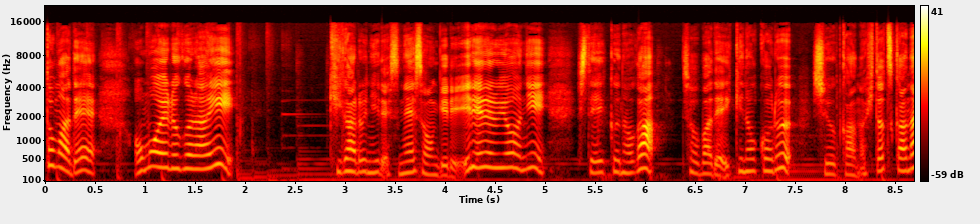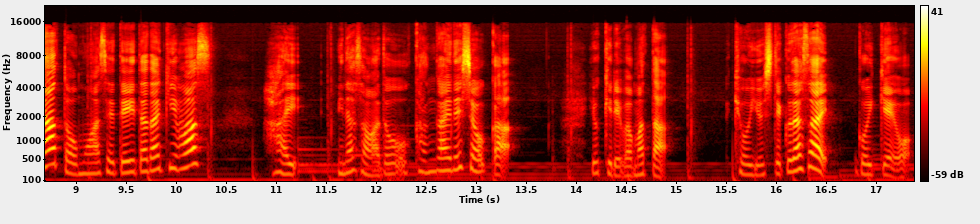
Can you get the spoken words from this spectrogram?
とまで思えるぐらい気軽にですね損切り入れれるようにしていくのが相場で生き残る習慣の一つかなと思わせていただきます。はい。皆さんはどうお考えでしょうか？良ければまた共有してください。ご意見を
